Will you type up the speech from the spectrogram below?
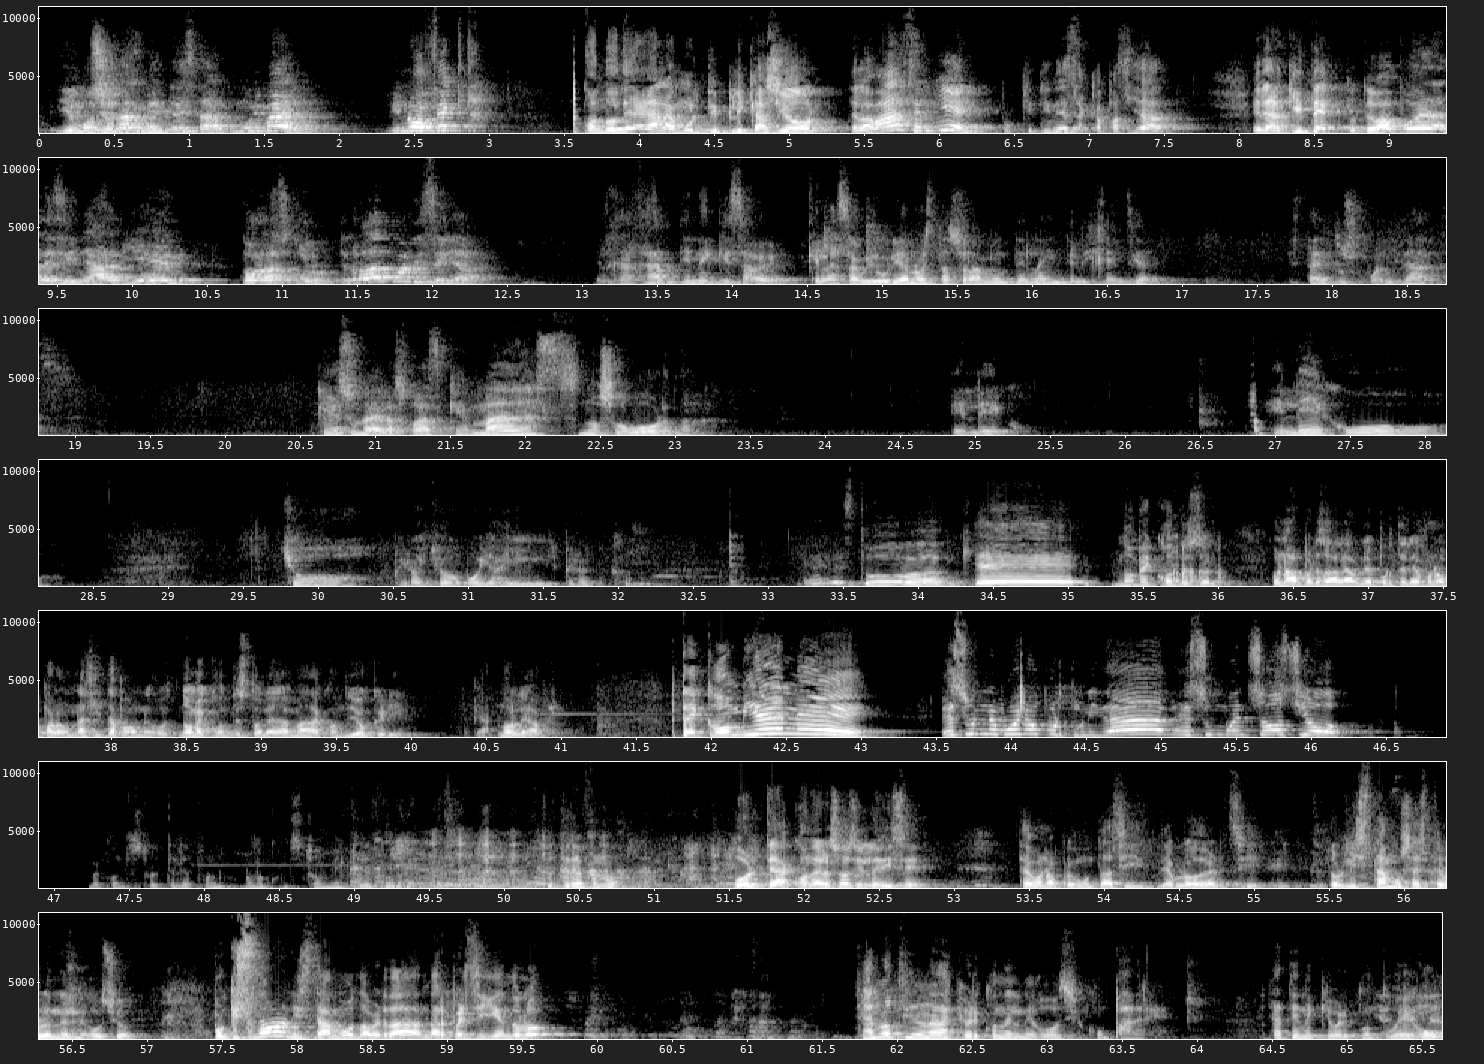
y emocionalmente estar muy mal y no afecta. Cuando haga la multiplicación, te la va a hacer bien, porque tiene esa capacidad. El arquitecto te va a poder diseñar bien todas las columnas, te lo va a poder diseñar. El jajam tiene que saber que la sabiduría no está solamente en la inteligencia, está en tus cualidades. Que es una de las cosas que más nos soborna. El ego. El ego. Yo, pero yo voy a ir, pero... ¿Eres tú? ¿Qué? No me contestó. Una persona le hablé por teléfono para una cita, para un negocio. No me contestó la llamada cuando yo quería. Ya, no le hablo. ¡Te conviene! Es una buena oportunidad, es un buen socio. ¿No me contestó el teléfono? ¿No me contestó a mí el teléfono? ¿Tu teléfono? Voltea con el socio y le dice, tengo una pregunta así de brother, sí. ¿Lo necesitamos a este bro en el negocio? Porque si no lo necesitamos, la verdad, andar persiguiéndolo, ya no tiene nada que ver con el negocio, compadre. Ya tiene que ver con tu ego.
